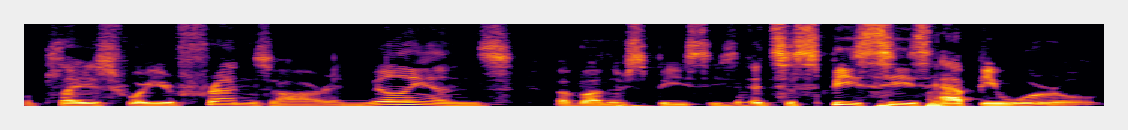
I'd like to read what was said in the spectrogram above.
A place where your friends are and millions of other species. It's a species happy world.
